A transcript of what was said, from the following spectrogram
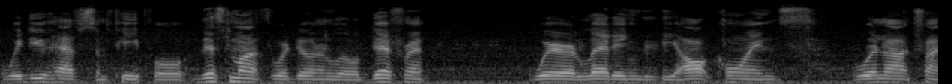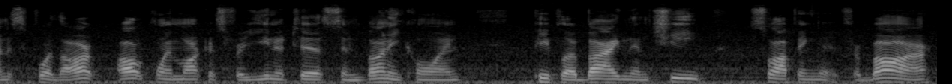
We do have some people. This month we're doing a little different. We're letting the altcoins. We're not trying to support the altcoin markets for Unitus and Bunnycoin. People are buying them cheap, swapping it for bar,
